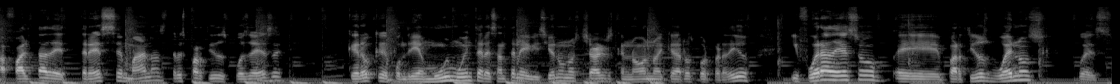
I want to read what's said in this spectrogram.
a falta de tres semanas, tres partidos después de ese creo que pondría muy, muy interesante la división, unos Chargers que no, no hay que darlos por perdido. Y fuera de eso, eh, partidos buenos, pues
